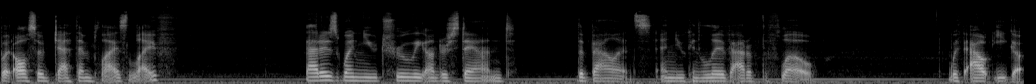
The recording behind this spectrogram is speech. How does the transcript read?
but also death implies life, that is when you truly understand the balance and you can live out of the flow without ego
